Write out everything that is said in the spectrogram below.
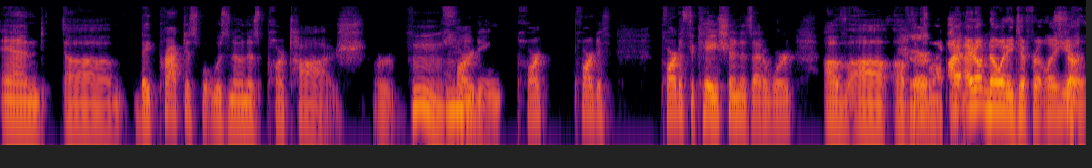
And um they practiced what was known as partage or Hmm. parting, part, part of partification. Is that a word of uh, of Sure. the collection? I, I don't know any differently. Sure.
